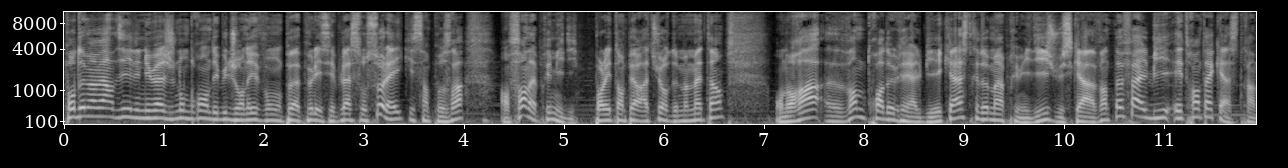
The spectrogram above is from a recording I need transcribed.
Pour demain mardi, les nuages nombreux en début de journée vont peu à peu laisser place au soleil qui s'imposera en fin d'après-midi. Pour les températures demain matin, on aura 23 degrés à Albi et Castres et demain après-midi jusqu'à 29 à Albi et 30 à Castres.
